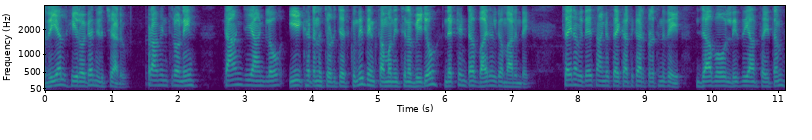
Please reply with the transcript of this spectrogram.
రియల్ హీరోగా నిలిచాడు. ప్రావిన్స్లోని టాంగ్జియాంగ్లో ఈ ఘటన చోటు చేసుకుంది. దీనికి సంబంధించిన వీడియో నెట్టింట వైరల్గా మారింది. చైనా విదేశాంగ శాఖ అధికార ప్రతినిధి జాబో లిజియాన్ సైతం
